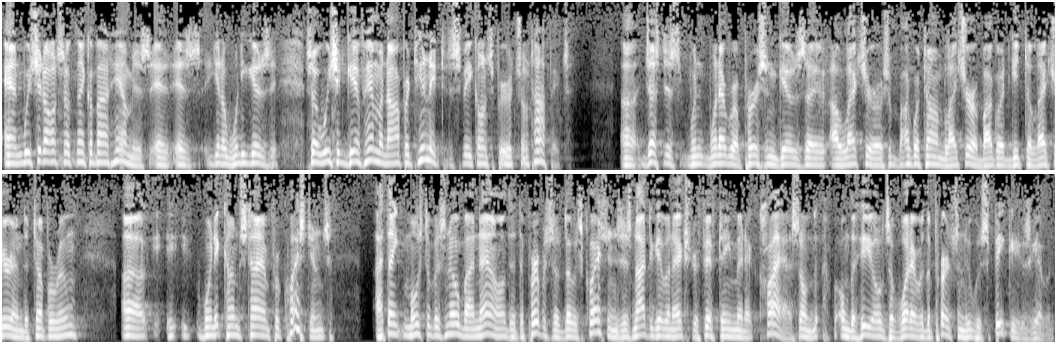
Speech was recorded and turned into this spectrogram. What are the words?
And we should also think about him as, as, as, you know, when he gives, so we should give him an opportunity to speak on spiritual topics. Uh, just as when, whenever a person gives a, a lecture, a Bhagavatam lecture, or Bhagavad Gita lecture in the temple room, uh, when it comes time for questions, I think most of us know by now that the purpose of those questions is not to give an extra 15 minute class on the, on the heels of whatever the person who was speaking is given,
